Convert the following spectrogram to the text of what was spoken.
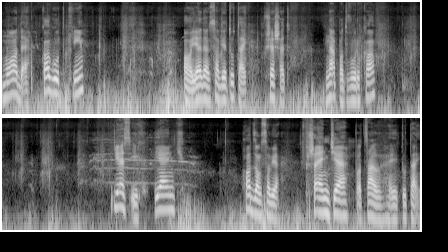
młode kogutki. O, jeden sobie tutaj przeszedł na podwórko. Jest ich pięć. Chodzą sobie wszędzie, po całej tutaj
